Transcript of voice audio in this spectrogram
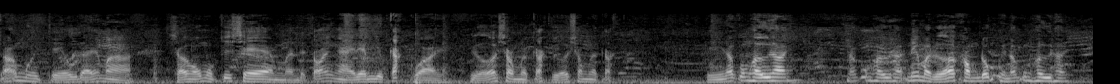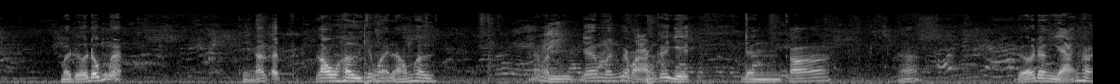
60 triệu để mà sở hữu một chiếc xe mà để tối ngày đem vô cắt hoài. Rửa xong là cắt, rửa xong là cắt. Thì nó cũng hư thôi, nó cũng hư thôi. Nếu mà rửa không đúng thì nó cũng hư thôi. Mà rửa đúng á, thì nó ít lâu hư chứ không phải là không hư. Nó mình, cho mình các bạn cái việc, đừng có, đó. rửa đơn giản thôi,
